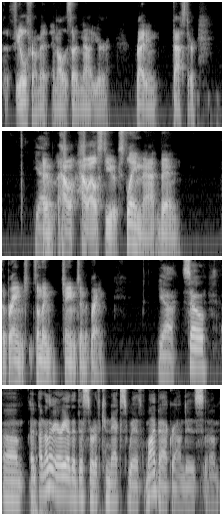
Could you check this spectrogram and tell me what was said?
the feel from it, and all of a sudden now you're riding faster. Yeah. And how how else do you explain that than the brain something changed in the brain? Yeah. So um, an, another area that this sort of connects with my background is um,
